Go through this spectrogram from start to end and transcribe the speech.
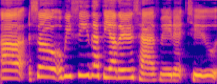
Uh, so we see that the others have made it to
